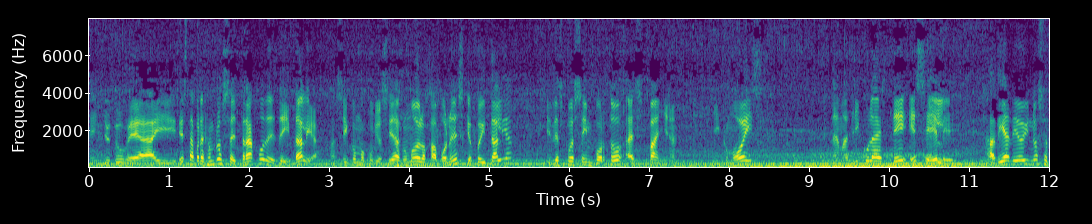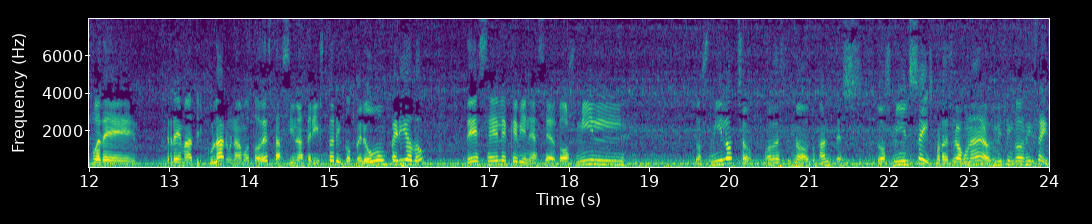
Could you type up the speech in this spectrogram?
en YouTube, hay. Esta, por ejemplo, se trajo desde Italia, así como curiosidad. Es un modelo japonés que fue a Italia y después se importó a España. Y como veis, la matrícula es DSL. A día de hoy no se puede rematricular una moto de estas sin hacer histórico, pero hubo un periodo DSL que viene a ser 2000, 2008, por decir, no, antes, 2006, por decirlo de alguna manera, 2005-2006.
